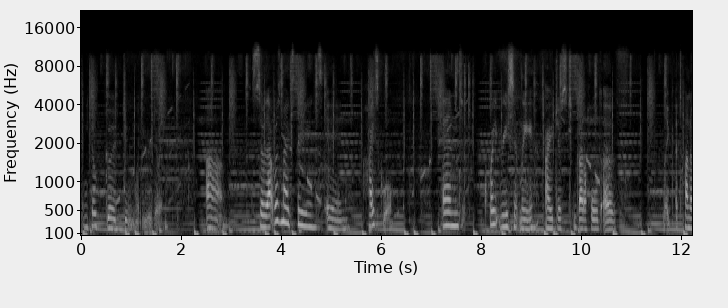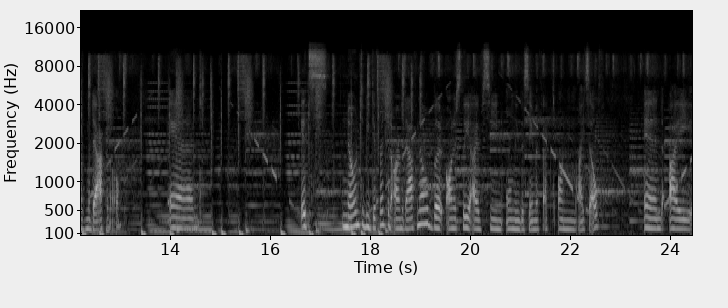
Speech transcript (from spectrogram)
and you felt good doing what you were doing. Um, so that was my experience in high school. And quite recently, I just got a hold of like a ton of modafinil. And it's known to be different than armodafinil, but honestly, I've seen only the same effect on myself. And I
